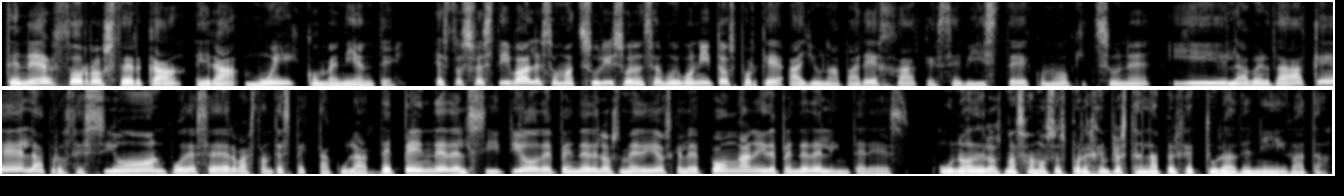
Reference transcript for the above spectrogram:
Tener zorros cerca era muy conveniente. Estos festivales o matsuri suelen ser muy bonitos porque hay una pareja que se viste como kitsune y la verdad que la procesión puede ser bastante espectacular. Depende del sitio, depende de los medios que le pongan y depende del interés. Uno de los más famosos, por ejemplo, está en la prefectura de Niigata.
